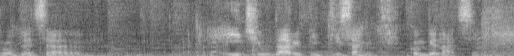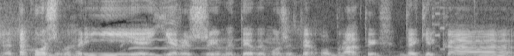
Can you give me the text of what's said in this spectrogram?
робляться. Інші удари під ті самі комбінації. Е, Також в грі є режими, де ви можете обрати декілька,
